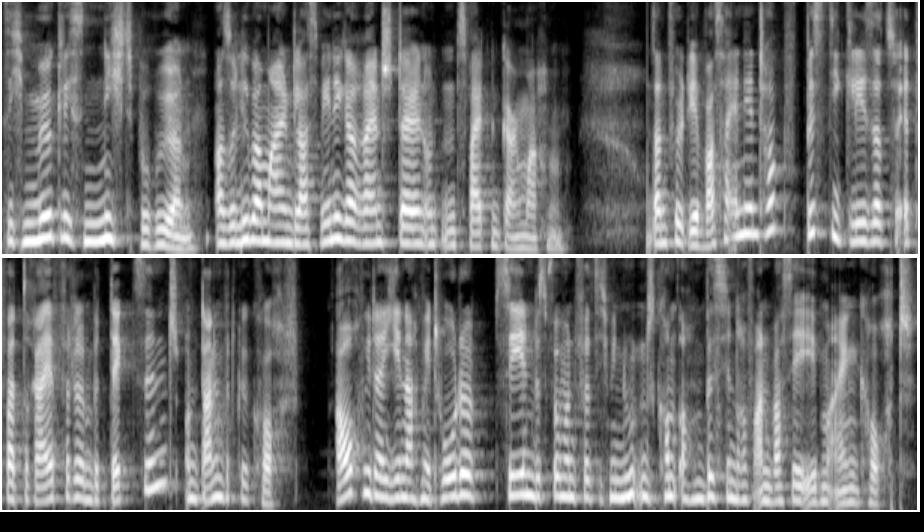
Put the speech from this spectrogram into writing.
sich möglichst nicht berühren. Also lieber mal ein Glas weniger reinstellen und einen zweiten Gang machen. Dann füllt ihr Wasser in den Topf, bis die Gläser zu etwa drei Vierteln bedeckt sind und dann wird gekocht. Auch wieder je nach Methode 10 bis 45 Minuten. Es kommt auch ein bisschen drauf an, was ihr eben einkocht.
